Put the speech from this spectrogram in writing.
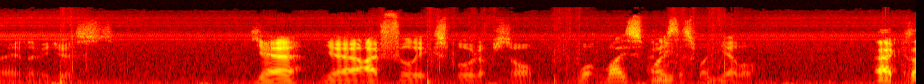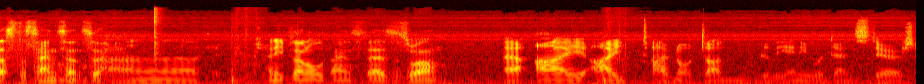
Right. Let me just. Yeah, yeah. I've fully explored up top. What? Why is why is this one yellow? because Uh, that's the sound sensor. Ah, okay. And you've done all downstairs as well. Uh, I I I've not done really anywhere downstairs.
